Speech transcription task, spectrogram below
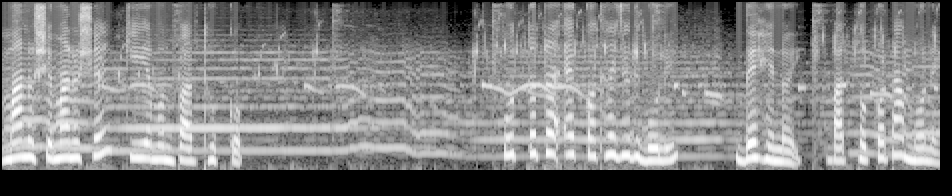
মানুষে মানুষে কি এমন পার্থক্য? উত্তরটা এক কথায় যদি বলি, দেহে নয়, পার্থক্যটা মনে,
